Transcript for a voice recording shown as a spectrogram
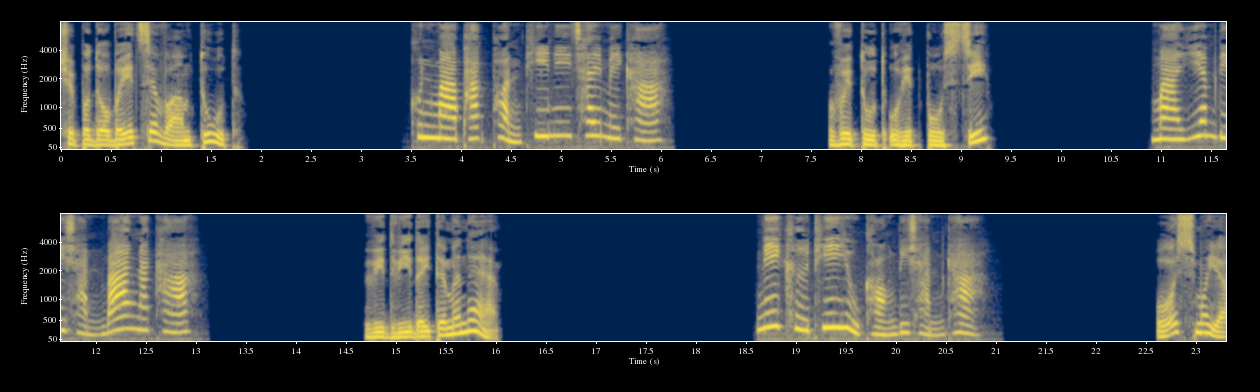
Чи подобається вам тут คุณมาพักผ่อนที่นี่ใช่ไหมคะ Ви тут у відпустці มาเยี่ยมดิฉันบ้างนะคะ Відвідайте мене นี่คือที่อยู่ของดิฉันค่ะ Ось моя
